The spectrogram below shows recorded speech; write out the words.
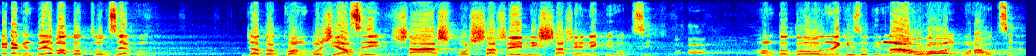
এটা কিন্তু এবাদত চলছে এখন। যতক্ষণ বসে আছে শ্বাস প্রশ্বাসে নিঃশ্বাসে নেকি হচ্ছে। অন্তত নেকি যদি নাও হয় গোনা হচ্ছে না।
